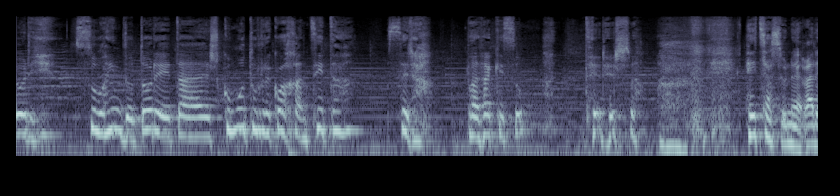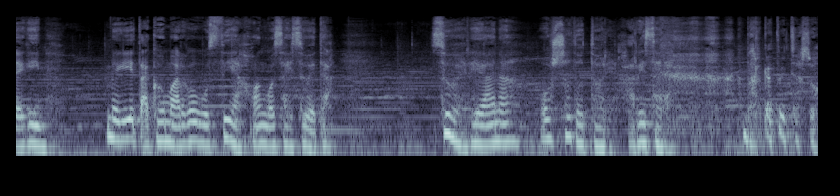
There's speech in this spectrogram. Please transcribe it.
hori, zuain dotore eta eskumuturrekoa jantzita. Zera, badakizu, Teresa. Etzazu negar egin. Begietako margo guztia joango zaizu eta. Zu ere, Ana, oso dotore jarri zara. Barkatu itxaso.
